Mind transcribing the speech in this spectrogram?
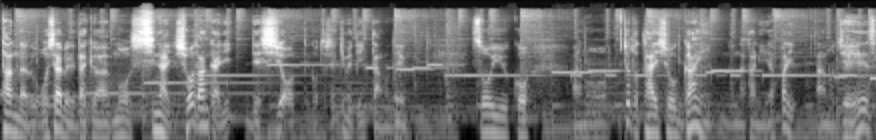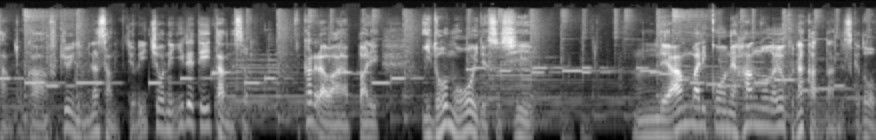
単なるおしゃべりだけはもうしない、小段階にでしようってことで決めていったので、そういうこうあのちょっと対象外の中にやっぱりあの JA さんとか普及員の皆さんっていうのを一応ね入れていたんですよ。彼らはやっぱり移動も多いですし、んであんまりこうね反応が良くなかったんですけど、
